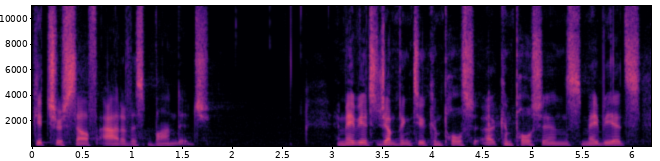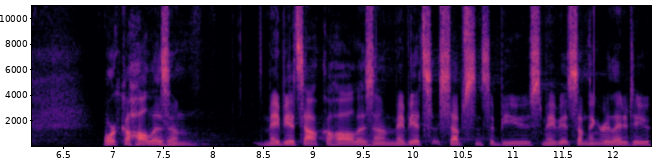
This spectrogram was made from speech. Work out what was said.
get yourself out of this bondage. And maybe it's jumping to uh, compulsions, maybe it's workaholism, maybe it's alcoholism, maybe it's substance abuse, maybe it's something related to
